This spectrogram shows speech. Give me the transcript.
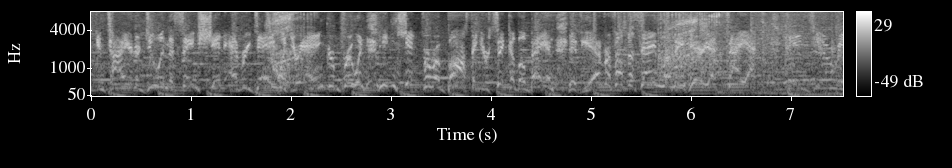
sick and tired of doing the same shit every day with your anger brewing, eating shit for a boss that you're sick of obeying? If you ever felt the same, let me hear you say it.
